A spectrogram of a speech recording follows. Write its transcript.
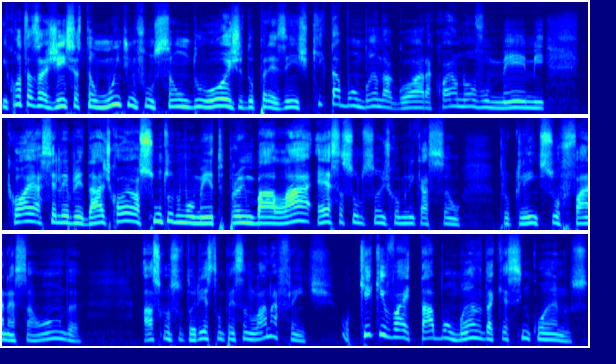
Enquanto as agências estão muito em função do hoje, do presente, o que está bombando agora, qual é o novo meme, qual é a celebridade, qual é o assunto do momento, para eu embalar essa solução de comunicação para o cliente surfar nessa onda, as consultorias estão pensando lá na frente. O que, que vai estar tá bombando daqui a cinco anos?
